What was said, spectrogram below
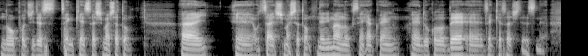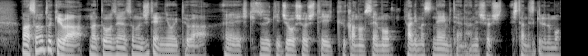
ノーポジです。全掲載しましたと、えー、お伝えしましたと。で、26,100円、えー、どころで、えー、全掲載してですね。まあ、その時は、まあ、当然その時点においては、えー、引き続き上昇していく可能性もありますね、みたいな話をしたんですけれども、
